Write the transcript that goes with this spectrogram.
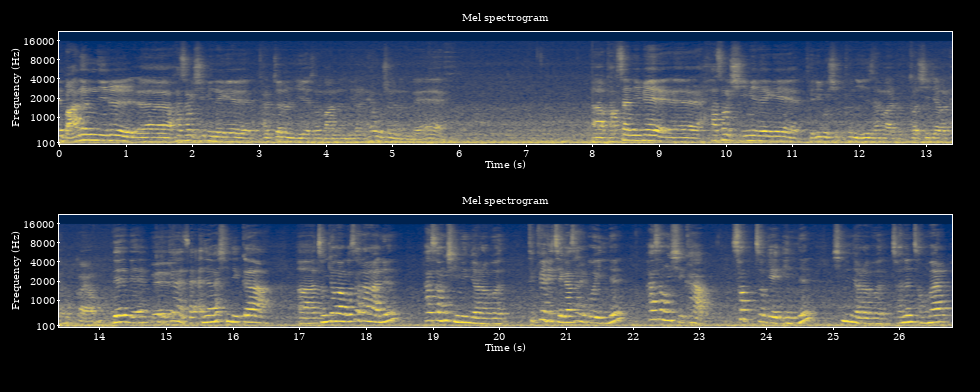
네, 많은 일을 어, 화성 시민에게 발전을 위해서 많은 일을 해오셨는데 아, 박사님의 에, 화성 시민에게 드리고 싶은 인사말부터 시작을 해볼까요? 네네. 네. 그렇게 하자. 안녕하십니까. 어, 존경하고 사랑하는 화성 시민 여러분. 특별히 제가 살고 있는 화성시 갑 서쪽에 있는 시민 여러분. 저는 정말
